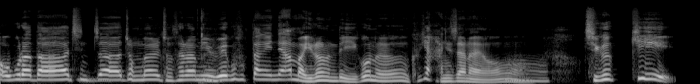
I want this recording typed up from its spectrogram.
억울하다 진짜 정말 저 사람이 네. 왜 구속당했냐 막 이러는데 이거는 그게 아니잖아요. 어, 지극히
